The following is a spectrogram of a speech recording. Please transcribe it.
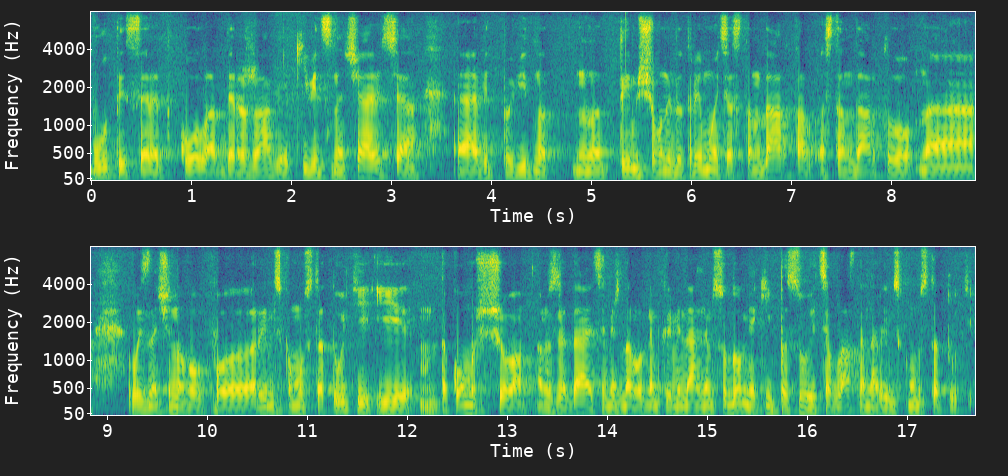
бути серед кола держав, які відзначаються відповідно тим, що вони дотримуються стандарту е, визначеного в Римському статуті, і такому, що розглядається міжнародним кримінальним судом, який базується власне на Римському статуті.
